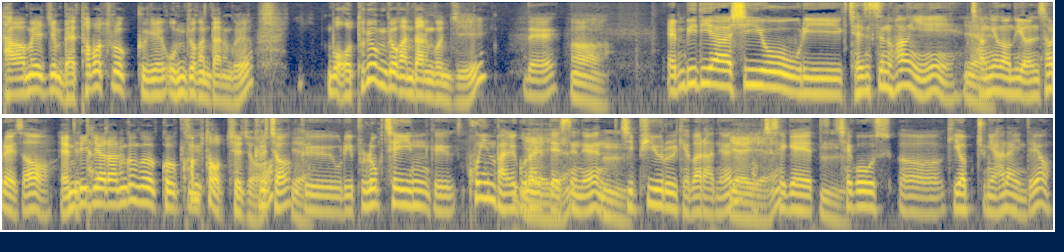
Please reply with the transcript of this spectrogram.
다음에 지금 메타버스로 그게 옮겨간다는 거예요? 뭐 어떻게 옮겨간다는 건지. 네. 어. NVIDIA CEO 우리 젠슨 황이 예. 작년 어느 연설에서 NVIDIA라는 건 그, 그 컴퓨터 업체죠. 그렇죠. 예. 그 우리 블록체인 그 코인 발굴할 예, 때 예. 쓰는 음. GPU를 개발하는 예, 세계 음. 최고 어, 기업 중의 하나인데요.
